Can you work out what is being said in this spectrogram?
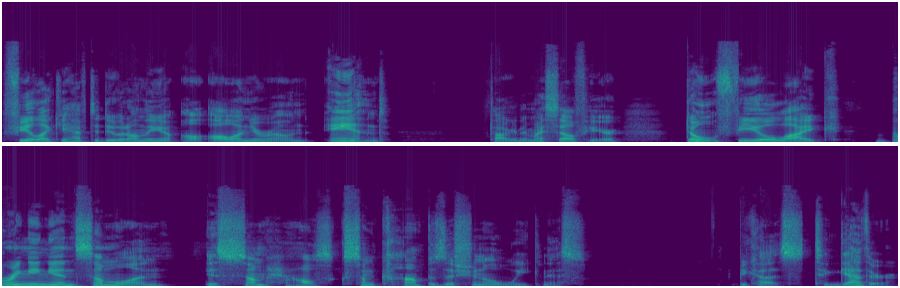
feel like you have to do it on the all on your own. And talking to myself here, don't feel like bringing in someone is somehow some compositional weakness because together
